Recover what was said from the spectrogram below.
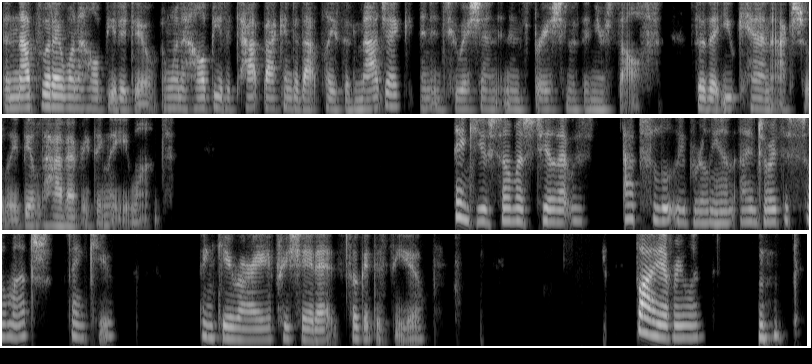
And that's what I want to help you to do. I want to help you to tap back into that place of magic and intuition and inspiration within yourself so that you can actually be able to have everything that you want. Thank you so much, Teal. That was absolutely brilliant. I enjoyed this so much. Thank you. Thank you, Rori. Appreciate it. So good to see you. Bye, everyone.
